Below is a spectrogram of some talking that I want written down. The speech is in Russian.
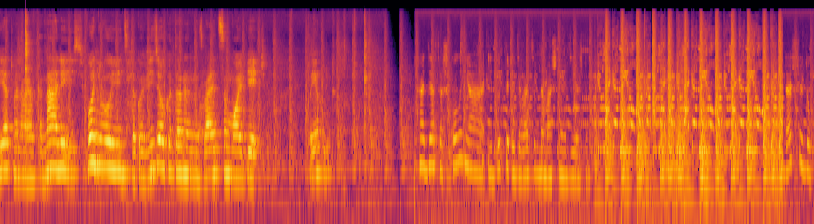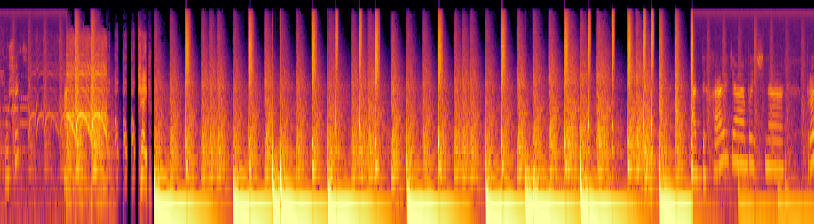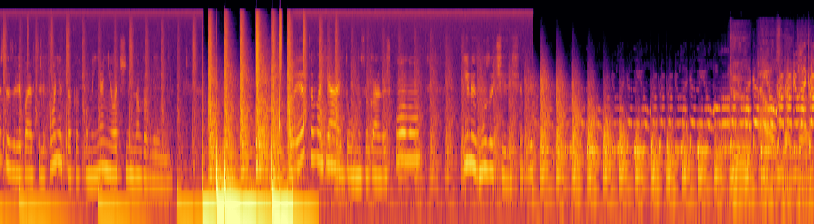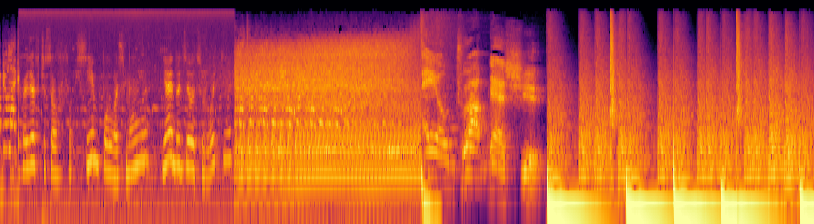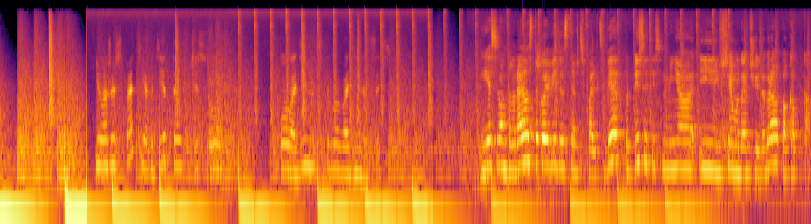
Привет! Вы на моем канале и сегодня вы увидите такое видео, которое называется «Мой вечер». Поехали! Выходя со школы, я иду переодеваться в домашнюю одежду. Дальше иду кушать. Отдыхаю я обычно, просто залипаю в телефоне, так как у меня не очень много времени. Для этого я иду в музыкальную школу или в музучилище. Приходя в часов 7, пол восьмого, я иду делать уроки. Drop that shit. Ложусь спать я где-то в часов пол одиннадцатого в одиннадцать. Если вам понравилось такое видео, ставьте палец вверх, подписывайтесь на меня и всем удачи и добра, пока-пока.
